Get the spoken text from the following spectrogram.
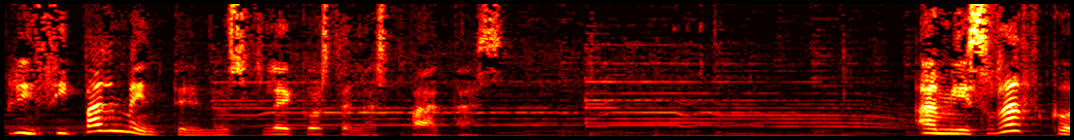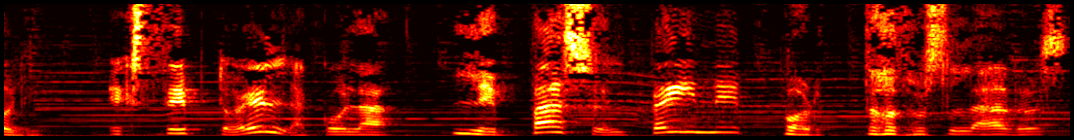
principalmente en los flecos de las patas. A Miss Radcoli excepto en la cola, le paso el peine por todos lados.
